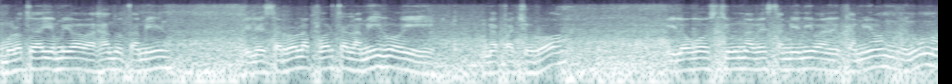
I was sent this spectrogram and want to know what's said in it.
Como el otro día yo me iba bajando también. Y le cerró la puerta al amigo y me apachurró. Y luego este, una vez también iba en el camión, en uno.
